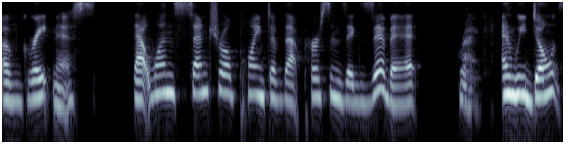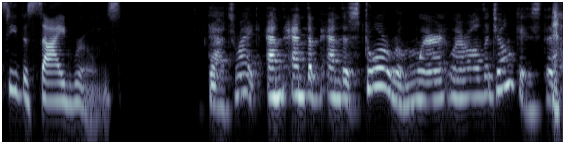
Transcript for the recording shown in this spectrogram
of greatness, that one central point of that person's exhibit, Right. and we don't see the side rooms. That's right. And and the and the storeroom where where all the junk is that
